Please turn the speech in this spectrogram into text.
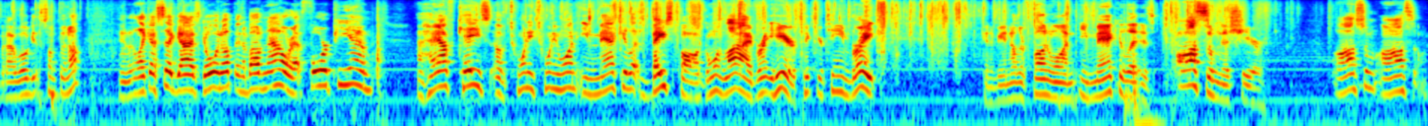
But I will get something up. And like I said, guys, going up in about an hour at 4 p.m., a half case of 2021 Immaculate Baseball going live right here. Pick your team break. Gonna be another fun one. Immaculate is awesome this year. Awesome, awesome.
